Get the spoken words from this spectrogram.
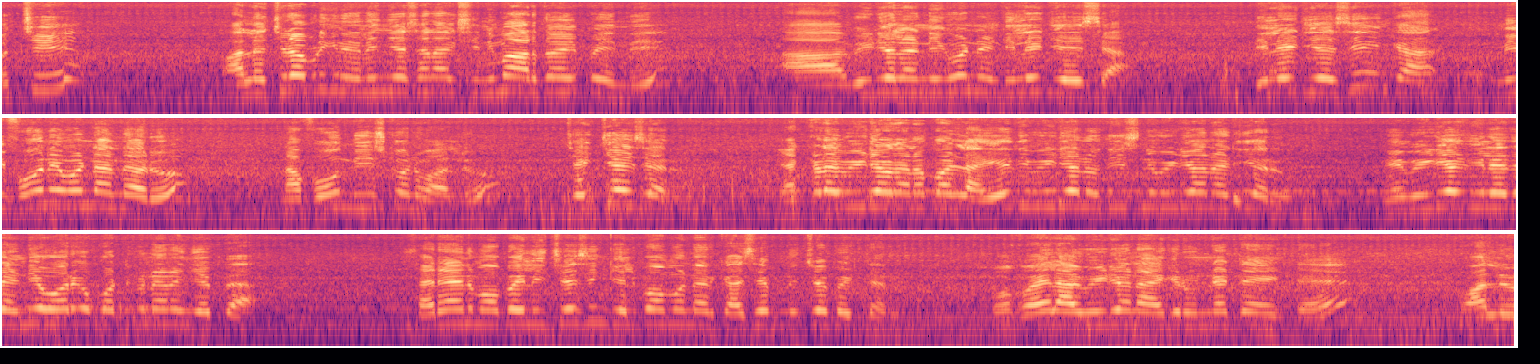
వచ్చి వాళ్ళు వచ్చినప్పటికి నేను ఏం చేశాను? నాకు సినిమా అర్థమైపోయింది. ఆ వీడియోలన్నీ కూడా నేను డిలీట్ చేశా. డిలీట్ చేసి ఇంకా మీ ఫోన్ ఇవ్వండి అన్నారు. నా ఫోన్ తీసుకొని వాళ్ళు చెక్ చేశారు. ఎక్కడ వీడియో కనపడలే. ఏది వీడియో? నువ్వు తీసిన వీడియో అని అడిగారు. నేను వీడియో తీయలేదండి వరకు పట్టుకున్నానని చెప్పా. సరే అని మొబైల్ ఇచ్చేసి ఇంక వెళ్ళిపోమన్నారు. కాసేపు నుంచో పెట్టారు. ఒకవేళ ఆ వీడియో నా దగ్గర ఉన్నట్టే అయితే వాళ్ళు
